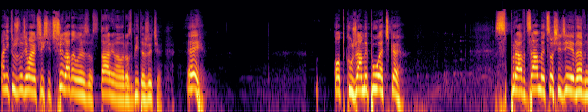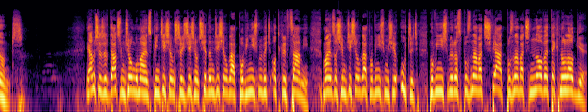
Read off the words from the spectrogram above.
A niektórzy ludzie mają 33 lata, mówią, stary, mam rozbite życie. Ej, odkurzamy półeczkę. Sprawdzamy, co się dzieje wewnątrz. Ja myślę, że w dalszym ciągu, mając 50, 60, 70 lat, powinniśmy być odkrywcami. Mając 80 lat, powinniśmy się uczyć, powinniśmy rozpoznawać świat, poznawać nowe technologie.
